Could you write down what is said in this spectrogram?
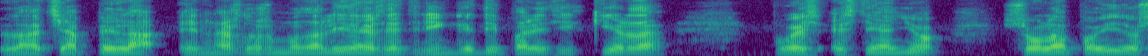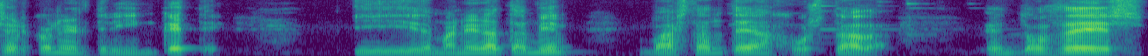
la chapela en las dos modalidades de trinquete y pared izquierda, pues este año solo ha podido ser con el trinquete y de manera también bastante ajustada. Entonces,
